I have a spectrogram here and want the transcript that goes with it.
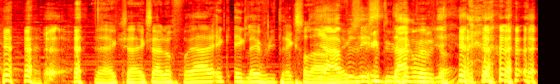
Ja, ik zei, ik zei nog van, ja, ik, ik lever die tracks aan. ja, precies. ik doe- ik Daarom heb je...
